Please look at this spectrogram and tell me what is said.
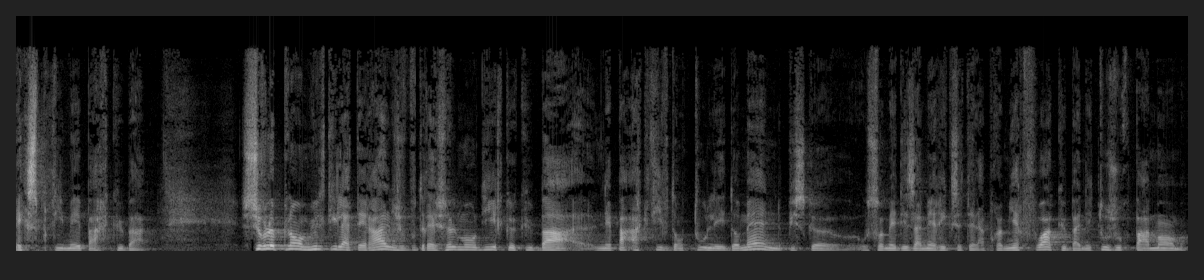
exprimées par Cuba. Sur le plan multilatéral, je voudrais seulement dire que Cuba n'est pas actif dans tous les domaines, puisque au sommet des Amériques, c'était la première fois. Cuba n'est toujours pas membre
